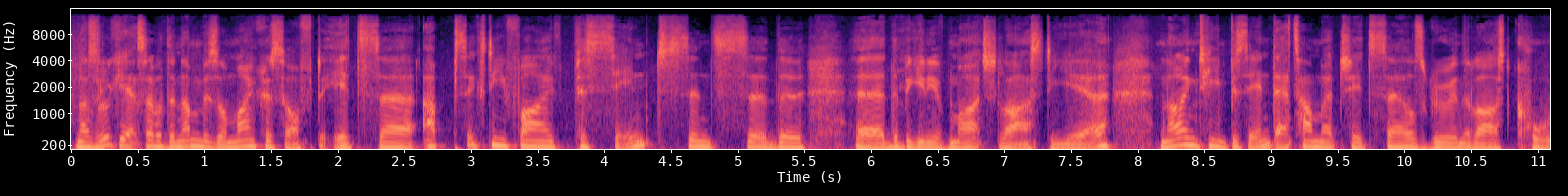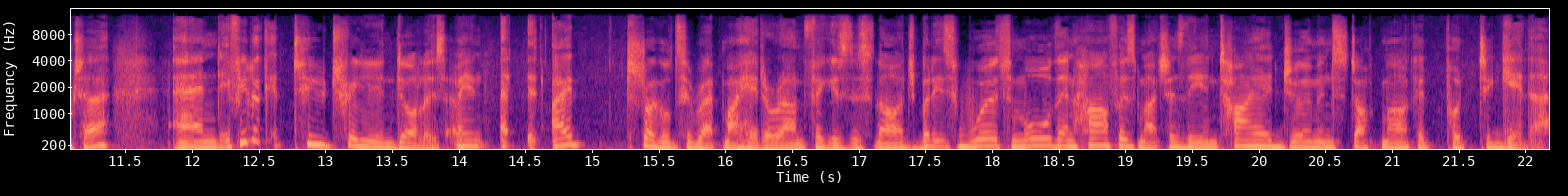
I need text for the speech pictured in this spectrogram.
And I was looking at some of the numbers on Microsoft. It's uh, up 65% since uh, the uh, the beginning of March last year. 19%. That's how much its sales grew in the last quarter. And if you look at two trillion dollars, I mean, I struggled to wrap my head around figures this large, but it's worth more than half as much as the entire German stock market put together.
